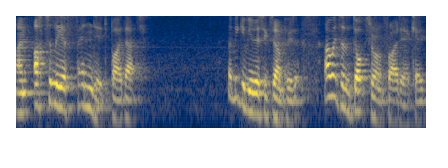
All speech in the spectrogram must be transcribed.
I'm utterly offended by that. Let me give you this example. I went to the doctor on Friday, okay?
